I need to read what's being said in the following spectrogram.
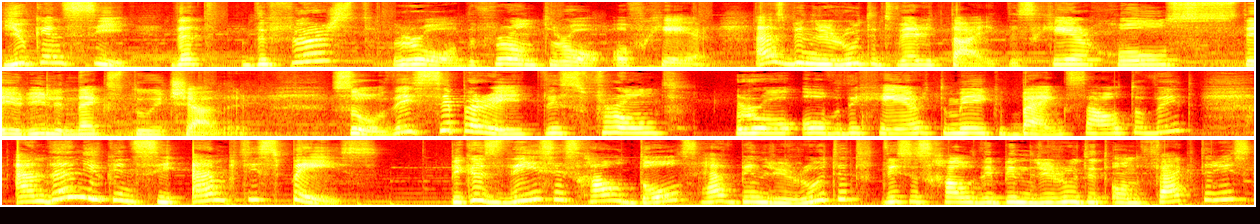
You can see that the first row, the front row of hair, has been rerooted very tight. These hair holes stay really next to each other. So they separate this front row of the hair to make bangs out of it. And then you can see empty space because this is how dolls have been rerooted, this is how they've been rerooted on factories,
